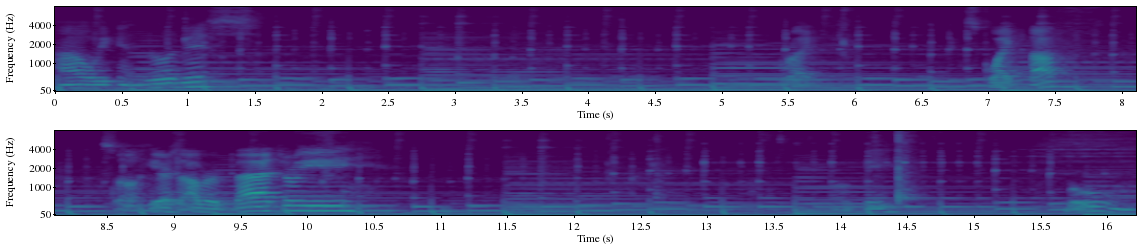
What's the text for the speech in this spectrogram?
how we can do this tough so here's our battery. Okay. Boom.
